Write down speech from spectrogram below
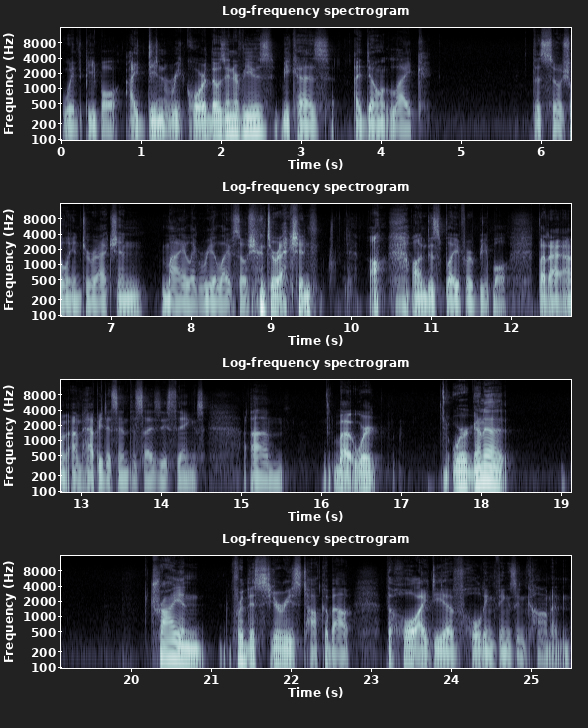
with people. I didn't record those interviews because I don't like the social interaction, my like real life social interaction on display for people. But I, I'm, I'm happy to synthesize these things. Um, but we're we're gonna try and for this series talk about the whole idea of holding things in common.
